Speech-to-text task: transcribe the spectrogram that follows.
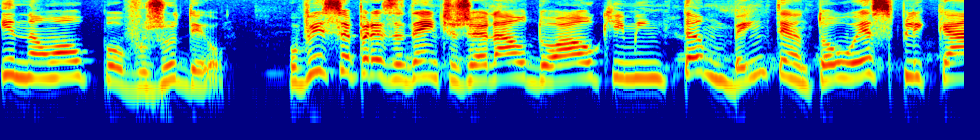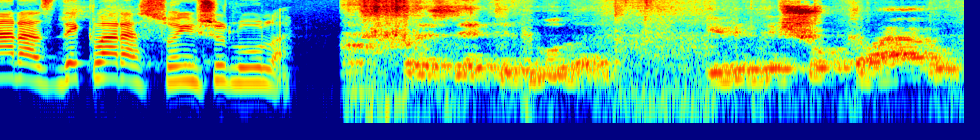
e não ao povo judeu. O vice-presidente Geraldo Alckmin também tentou explicar as declarações de Lula. O presidente Lula, ele deixou claro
